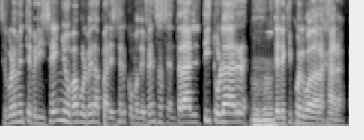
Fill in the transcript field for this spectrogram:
Seguramente Briseño va a volver a aparecer como defensa central titular del equipo del Guadalajara.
